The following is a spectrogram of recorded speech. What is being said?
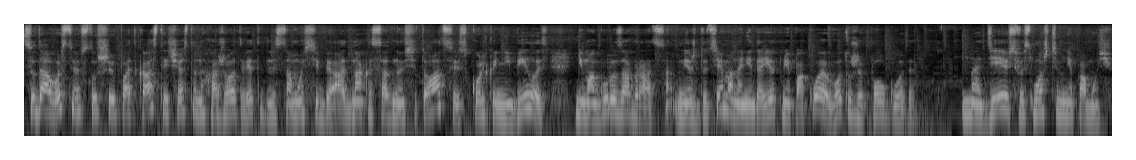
С удовольствием слушаю подкасты и часто нахожу ответы для самой себя. Однако с одной ситуацией, сколько ни билась, не могу разобраться. Между тем она не дает мне покоя вот уже полгода. Надеюсь, вы сможете мне помочь.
